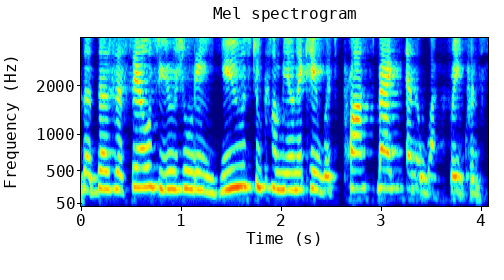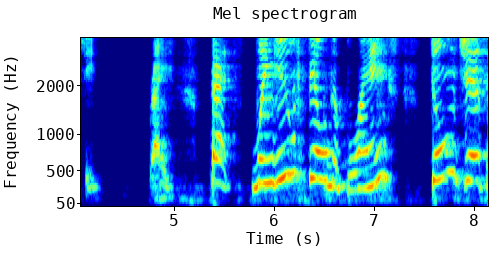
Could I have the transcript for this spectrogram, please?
the does the sales usually use to communicate with prospect and what frequency right? But when you fill the blanks don't just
